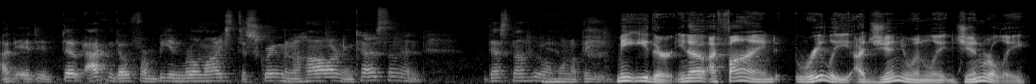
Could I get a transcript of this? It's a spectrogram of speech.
I, it, it, I can go from being real nice to screaming and hollering and cussing, and that's not who I want to be. Me either. You know, I find really, I genuinely, generally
